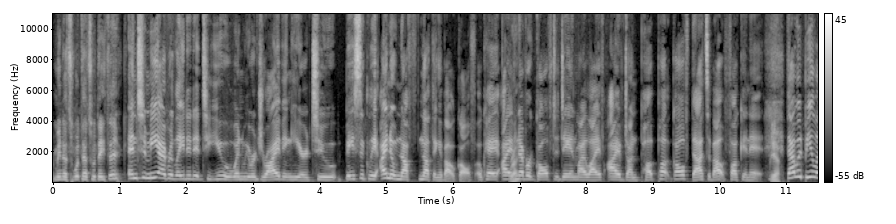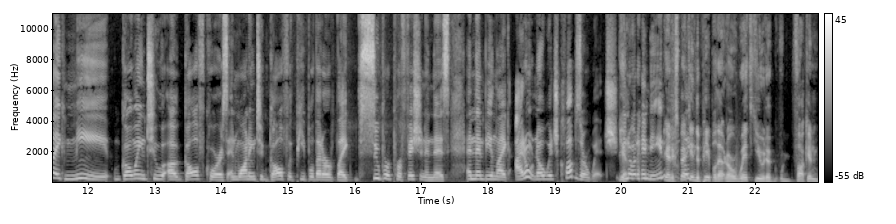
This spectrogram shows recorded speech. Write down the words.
I mean, that's what that's what they think. And to me, I related it to you when we were driving here to basically, I know nof- nothing about golf, okay? I have Right. never golfed a day in my life. I've done putt putt golf. That's about fucking it. Yeah. That would be like me going to a golf golf course and wanting to golf with people that are like super proficient in this and then being like, I don't know which clubs are which. You know what I mean? And expecting Like, the people that are with you to fucking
